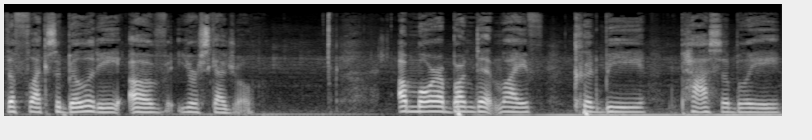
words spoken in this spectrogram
the flexibility of your schedule. A more abundant life could be possibly,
